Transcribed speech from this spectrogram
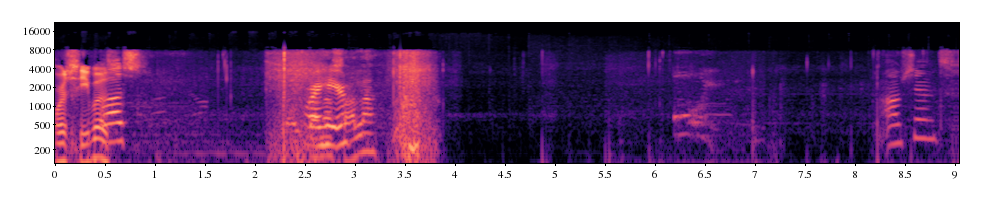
Where's Sebas? Us. Right here. sala. Options.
